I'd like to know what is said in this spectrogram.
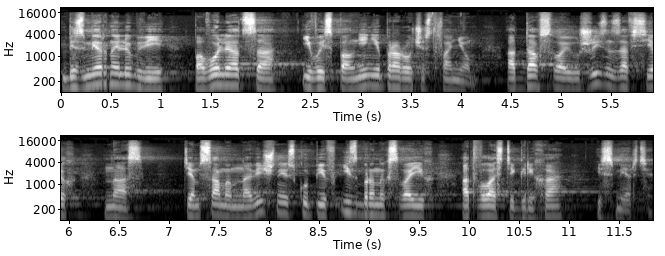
безмерной любви, по воле Отца и во исполнении пророчеств о Нем, отдав свою жизнь за всех нас, тем самым навечно искупив избранных Своих от власти греха и смерти.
